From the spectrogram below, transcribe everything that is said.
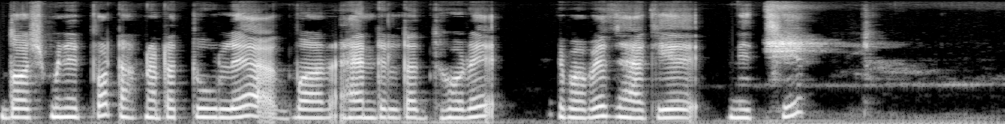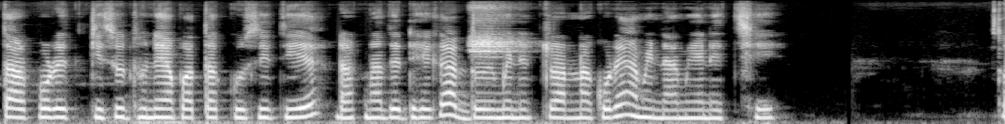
দশ মিনিট পর ঢাকনাটা তুলে একবার হ্যান্ডেলটা ধরে এভাবে ঝাঁকিয়ে নিচ্ছি। তারপরে কিছু ধনিয়া পাতা কুচি দিয়ে ঢাকনা দিয়ে ঢেকে আর দুই মিনিট রান্না করে আমি নামিয়ে নিচ্ছি। তো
